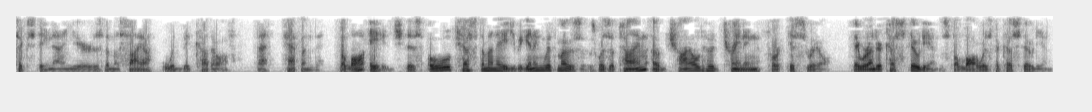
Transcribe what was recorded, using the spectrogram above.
69 years the Messiah would be cut off. That happened. The law age, this Old Testament age beginning with Moses, was a time of childhood training for Israel. They were under custodians. The law was the custodian.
